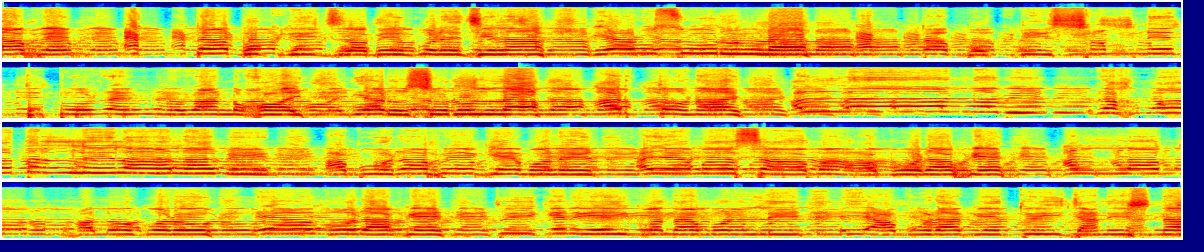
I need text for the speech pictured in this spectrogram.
রাফে একটা বকরি জবে করেছিলাম। ইয়া রসুল্লাহ একটা বকরির সামনে দুটো রান রান হয়। ইয়া রসুল্লাহ আর তো নাই। আল্লাহ নবী রহমাতাল লিল আলামিন আবু রাফেকে বলেন আয়ামা সাহাবা আবু রাফে আল্লাহ তোর ভালো করো এ আবু রাফে তুই কেন এই কথা বললি? এই আবু রাফে তুই জানিস না,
